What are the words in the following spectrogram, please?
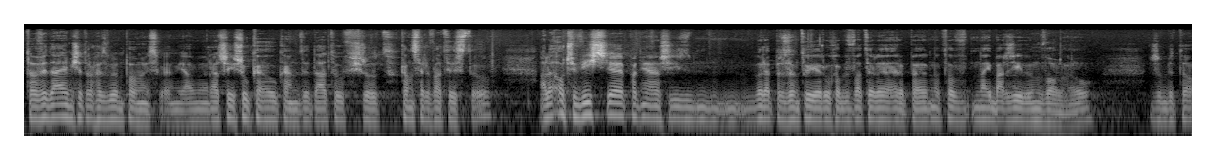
to wydaje mi się trochę złym pomysłem. Ja bym raczej szukał kandydatów wśród konserwatystów, ale oczywiście, ponieważ reprezentuję ruch Obywatele RP, no to najbardziej bym wolał, żeby to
